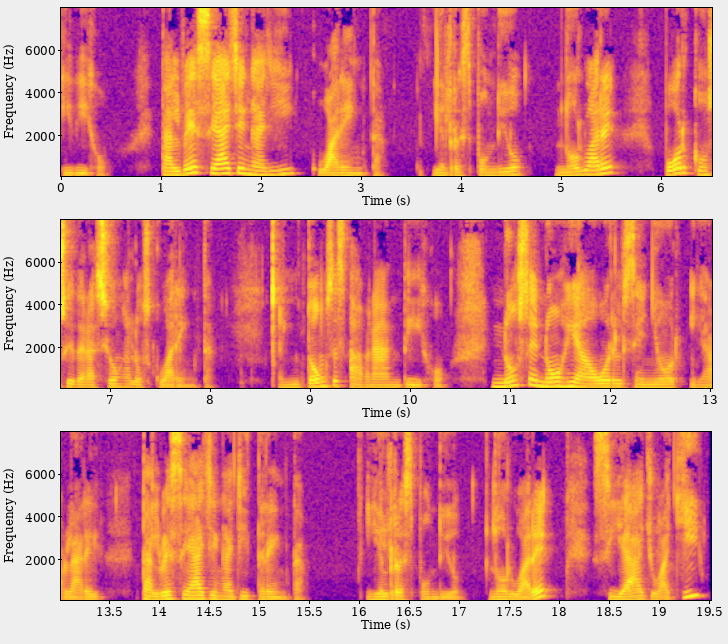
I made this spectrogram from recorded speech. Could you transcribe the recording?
y dijo, tal vez se hallen allí cuarenta. Y él respondió, no lo haré por consideración a los cuarenta. Entonces Abraham dijo, no se enoje ahora el Señor y hablaré, tal vez se hallen allí treinta. Y él respondió, no lo haré si hallo allí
